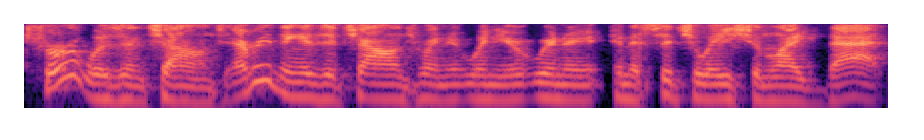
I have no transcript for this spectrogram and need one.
Sure, it was a challenge. Everything is a challenge when, when you're when in, in a situation like that.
